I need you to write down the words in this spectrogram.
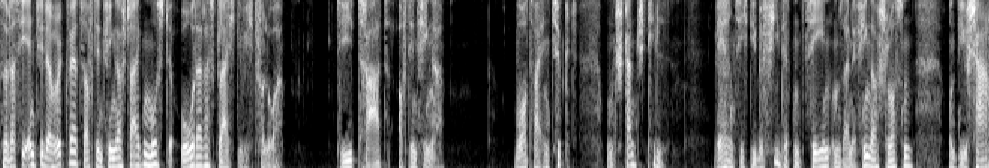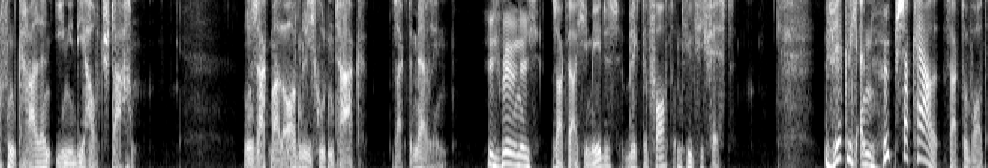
so dass sie entweder rückwärts auf den Finger steigen musste oder das Gleichgewicht verlor. Sie trat auf den Finger. Ward war entzückt und stand still, während sich die befiederten Zehen um seine Finger schlossen und die scharfen Krallen ihn in die Haut stachen. Nun sag mal ordentlich guten Tag, sagte Merlin. Ich will nicht, sagte Archimedes, blickte fort und hielt sich fest. Wirklich ein hübscher Kerl, sagte Ward.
